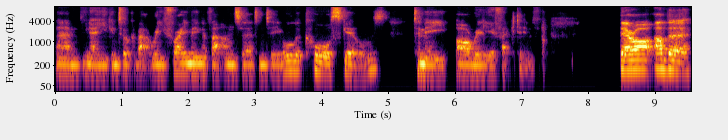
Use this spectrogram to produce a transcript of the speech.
um, you know, you can talk about reframing of that uncertainty. All the core skills to me are really effective. There are other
